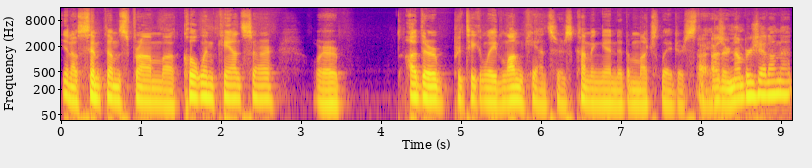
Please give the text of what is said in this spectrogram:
you know symptoms from uh, colon cancer or other, particularly lung cancers, coming in at a much later stage. Are, are there numbers yet on that?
